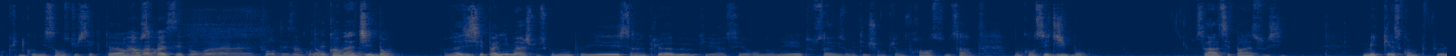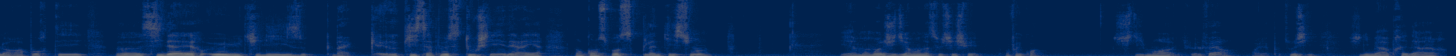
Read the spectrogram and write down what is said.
aucune connaissance du secteur. Ouais, on va ça. passer pour, euh, pour des incompétents. Donc on a dit bon, on a dit c'est pas l'image parce que Montpellier c'est un club qui est assez renommé, tout ça, ils ont été champions de France, tout ça. Donc on s'est dit bon, ça c'est pas un souci. Mais qu'est-ce qu'on peut leur apporter? Euh, Si derrière eux ils utilisent, que- qui ça peut se toucher derrière? Donc on se pose plein de questions. Et à un moment j'ai dit à mon associé, je fais, on fait quoi? Je dis moi, il veut le faire, il n'y a pas de souci. Je dis mais après derrière,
